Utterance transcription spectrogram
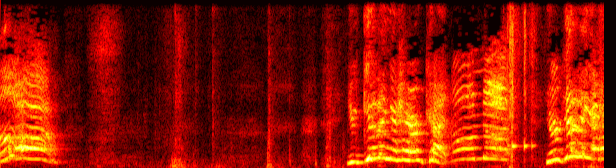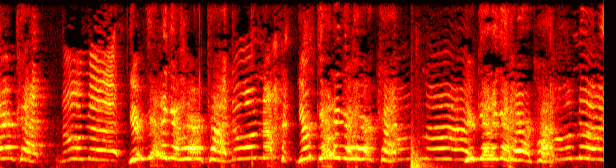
Ah! You're getting a haircut! No, I'm not. You're getting a haircut! No, I'm not. You're getting a haircut! No, I'm not. You're getting a haircut! No, I'm not. You're getting a haircut! No, I'm not.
